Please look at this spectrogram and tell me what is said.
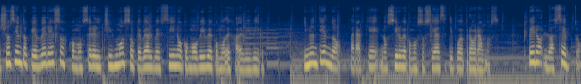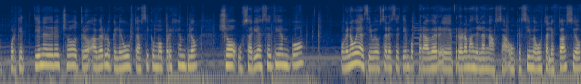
Yo siento que ver eso es como ser el chismoso que ve al vecino cómo vive, cómo deja de vivir. Y no entiendo para qué nos sirve como sociedad ese tipo de programas. Pero lo acepto porque tiene derecho otro a ver lo que le gusta, así como por ejemplo yo usaría ese tiempo, porque no voy a decir voy a usar ese tiempo para ver eh, programas de la NASA, aunque sí me gusta el espacio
